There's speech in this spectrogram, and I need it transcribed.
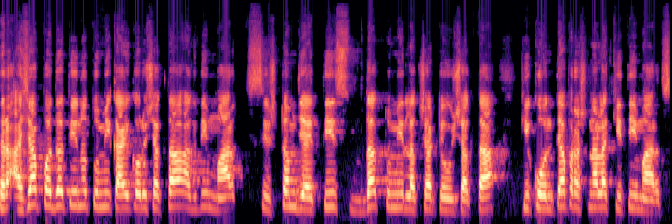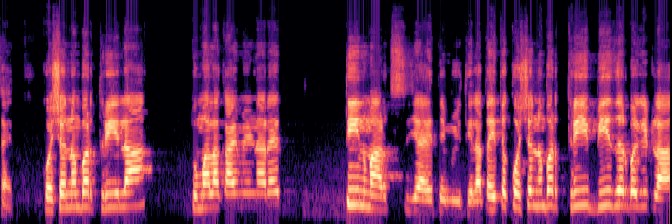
तर अशा पद्धतीनं तुम्ही काय करू शकता? अगदी मार्क सिस्टम जी आहे ती सुद्धा तुम्ही लक्षात ठेवू शकता की कोणत्या प्रश्नाला किती मार्क्स आहेत. क्वेश्चन नंबर थ्रीला तुम्हाला काय मिळणार आहेत? तीन मार्क्स जे आहे ते मिळतील. आता इथं क्वेश्चन नंबर थ्री बी जर बघितला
